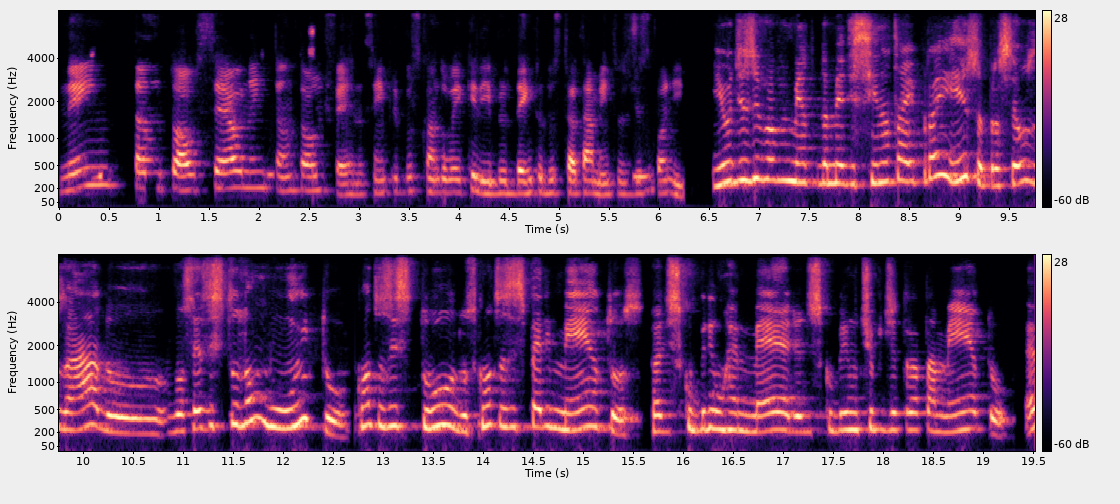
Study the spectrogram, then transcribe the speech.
nem tanto ao céu, nem tanto ao inferno, sempre buscando o equilíbrio dentro dos tratamentos disponíveis. E o desenvolvimento da medicina está aí para isso, para ser usado. Vocês estudam muito. Quantos estudos, quantos experimentos para descobrir um remédio, descobrir um tipo de tratamento. É,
